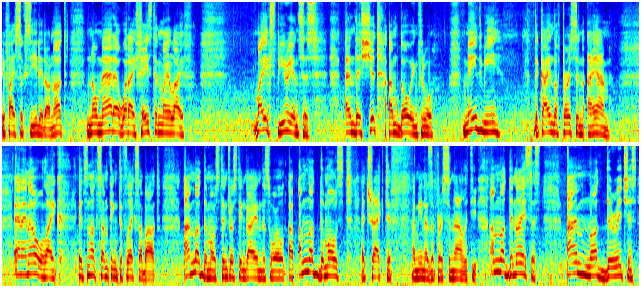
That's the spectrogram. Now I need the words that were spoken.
if I succeeded or not, no matter what I faced in my life, my experiences and the shit I'm going through made me the kind of person I am. And I know, like, it's not something to flex about. I'm not the most interesting guy in this world. I'm not the most attractive, I mean, as a personality. I'm not the nicest. I'm not the richest.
